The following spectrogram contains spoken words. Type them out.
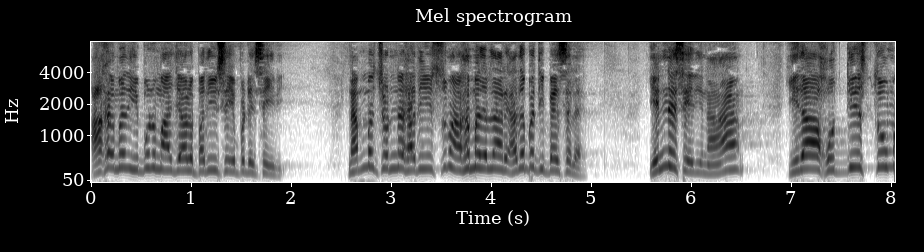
அகமது இபுனு மாஜாவில் பதிவு செய்யப்பட்ட செய்தி. நம்ம சொன்ன ஹதீஸும் அகமது எல்லாம் அதை பற்றி பேசலை. என்ன செய்தினா இதா ஹுத்திஸ்தும்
